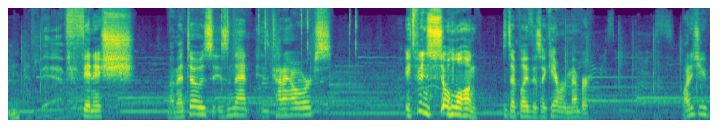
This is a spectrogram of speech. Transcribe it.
uh, finish mementos. Isn't that kind of how it works? It's been so long since I played this, I can't remember. Why did you...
